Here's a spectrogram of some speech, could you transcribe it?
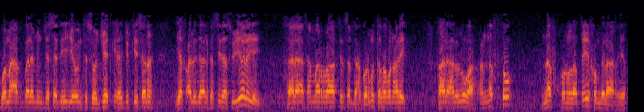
wamaa aqbala min jasadihi iyo inta soo jeedka ah jidhkiisana yafcalu dalika sidaasuu yeelayay ثaلaaثa maraatin saddex goor mutafaq عalayh qaala ahlu luga annafhu nafkun latiif bilaa riiq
